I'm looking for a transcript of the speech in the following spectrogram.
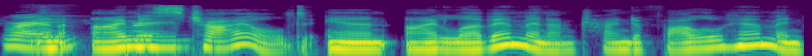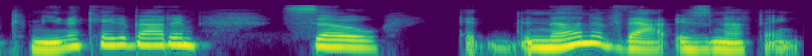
Right. And I'm right. his child and I love him and I'm trying to follow him and communicate about him. So eh, none of that is nothing.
